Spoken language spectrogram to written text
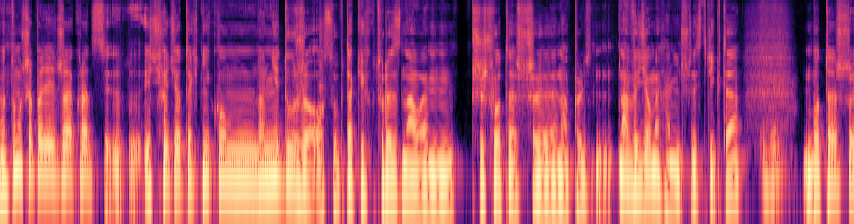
No to muszę powiedzieć, że akurat jeśli chodzi o technikum, no niedużo osób takich, które znałem, przyszło też y, na, na Wydział Mechaniczny stricte, mhm. bo też y,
